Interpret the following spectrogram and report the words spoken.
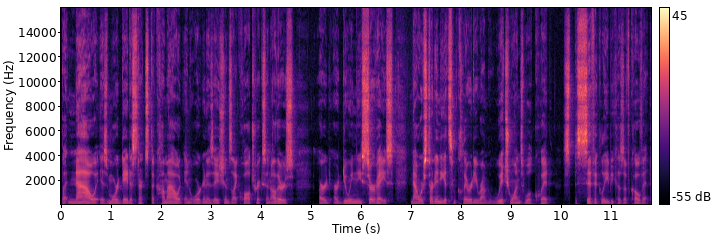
But now, as more data starts to come out and organizations like Qualtrics and others are, are doing these surveys, now we're starting to get some clarity around which ones will quit specifically because of COVID.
